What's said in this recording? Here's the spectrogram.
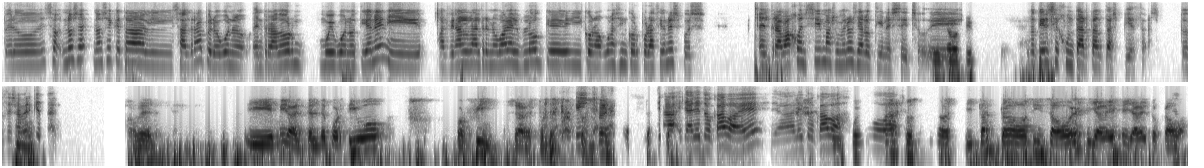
Pero eso, no sé, no sé qué tal saldrá, pero bueno, entrenador muy bueno tienen y al final al renovar el bloque y con algunas incorporaciones, pues el trabajo en sí más o menos ya lo tienes hecho. De, Sí, ya lo tienes. No tienes que juntar tantas piezas. Entonces, a ver No. qué tal. A ver. Y mira, el del Deportivo, por fin, o sea, después de tantos años, Ya, ya le tocaba, ¿eh? Ya le tocaba. después de tantos años y tantos sinsabores, ya le, ya le tocaba.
